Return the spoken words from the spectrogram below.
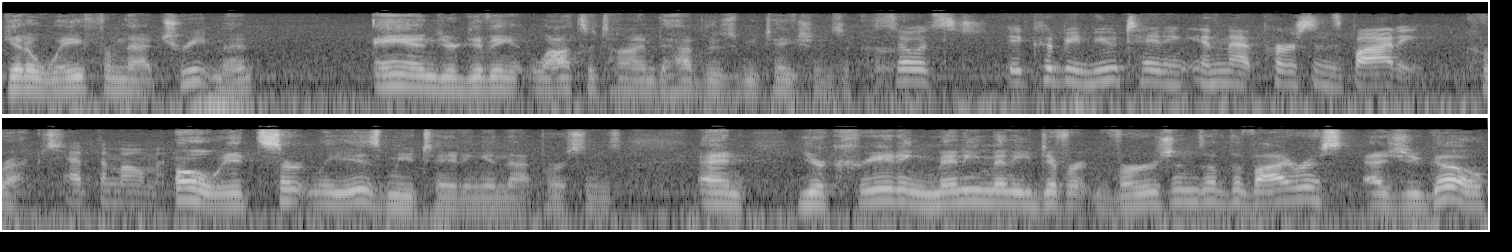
get away from that treatment, and you're giving it lots of time to have those mutations occur. So it's it could be mutating in that person's body Correct. at the moment. Oh, it certainly is mutating in that person's. And you're creating many, many different versions of the virus as you go.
